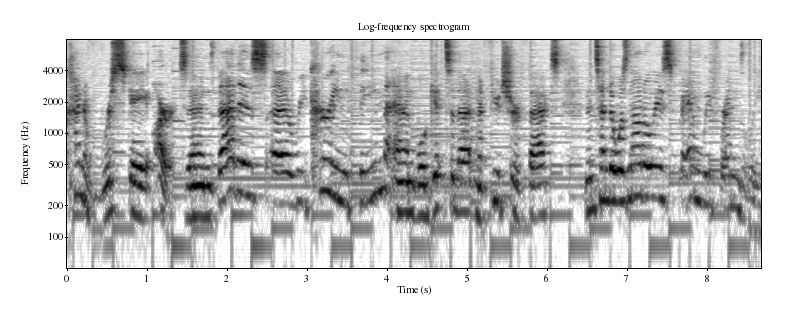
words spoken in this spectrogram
kind of risque art, and that is a recurring theme, and we'll get to that in a future fact. Nintendo was not always family friendly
